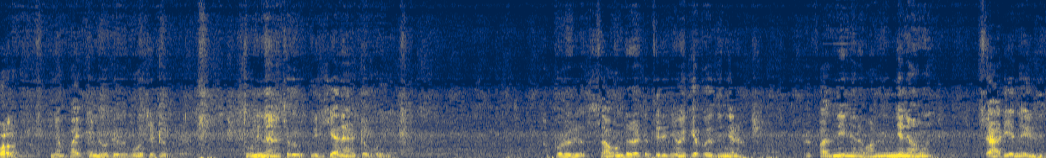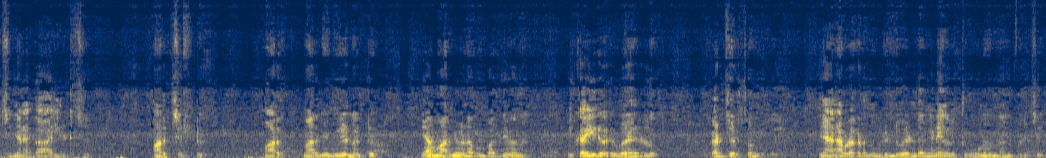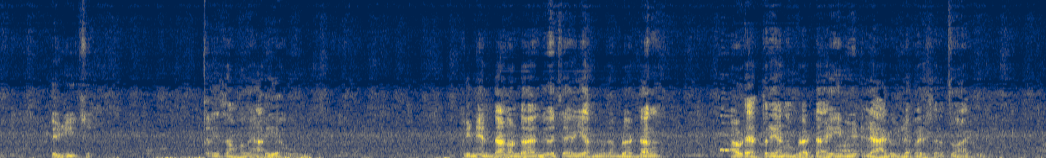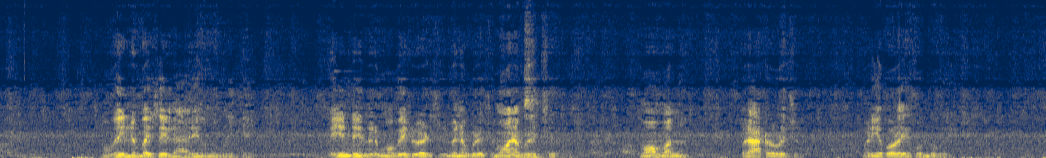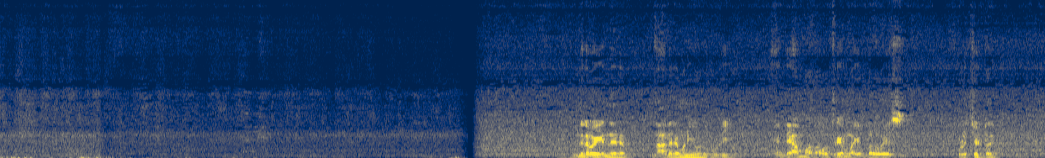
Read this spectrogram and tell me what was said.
പറഞ്ഞു. ഞാൻ പൈപ്പിന്റെ വീട്ടിൽ നിന്ന് കുളിച്ചിട്ട് തുണി നനച്ചത് വിരിക്കാനായിട്ട് പോയി. അപ്പോഴൊരു സൗണ്ട് കേട്ട് തിരിഞ്ഞു നോക്കിയപ്പോൾ ഇതിങ്ങനെ ഒരു പന്നി ഇങ്ങനെ വന്നിങ്ങനെ അങ്ങ് ചാടി എന്നെ ഇടിച്ച് ഇങ്ങനെ കാലിലിടിച്ച് മറിച്ചിട്ട് മറി മറിഞ്ഞ് വീണിട്ട് ഞാൻ മറിഞ്ഞു വീണപ്പം പന്നി വന്ന് ഈ കയ്യിൽ ഒരു വിരൽ കടിച്ചെടുത്തോണ്ട് പോയി. ഞാൻ അവിടെ കിടന്ന് ഉരുണ്ട് വേണ്ട എങ്ങനെ ഒരു തൂണ് നിന്നത് പിടിച്ച് കഴിയിച്ച് ഇത്രയും സംഭവം അറിയാവൂ. പിന്നെ എന്താണ് ഉണ്ടായെന്ന് ചോദിച്ചാൽ എനിക്ക് അറിഞ്ഞൂടെ. ബ്ലഡ് അങ്ങ് അവിടെ അത്രയും അങ്ങ് ബ്ലഡായി ഈ വീട്ടിൽ ആരുമില്ല പരിസരത്തും ആരുമില്ല. മൊബൈലിലും പൈസയില്ല ആരെയും ഒന്നും വിളിക്കായി പയ്യന്റെ ഇന്നൊരു മൊബൈൽ മേടിച്ച് ഇവനെ വിളിച്ച് മോനെ വിളിച്ച് മോൻ വന്ന് ഒരാട്ടോ വിളിച്ച് മെഡിക്കൽ കോളേജിൽ കൊണ്ടുപോയി. ഇന്നലെ വൈകുന്നേരം നാലര മണിയോടുകൂടി എന്റെ അമ്മ സഹോദരി അമ്മ എൺപത് വയസ്സ് കുളിച്ചിട്ട്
